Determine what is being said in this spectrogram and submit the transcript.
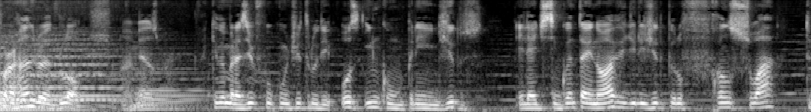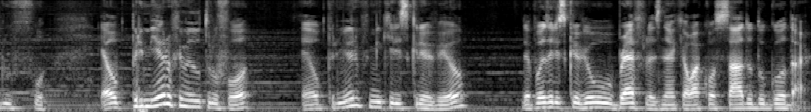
400 Blows, não é mesmo? Aqui no Brasil ficou com o título de Os Incompreendidos. Ele é de 59 dirigido pelo François Truffaut. É o primeiro filme do Truffaut, é o primeiro filme que ele escreveu. Depois ele escreveu o Breathless, né, que é o Acossado do Godard.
